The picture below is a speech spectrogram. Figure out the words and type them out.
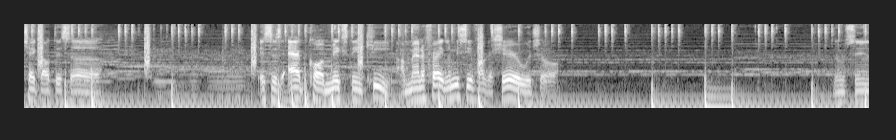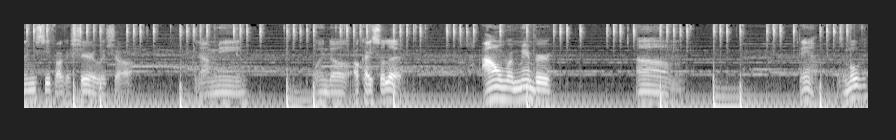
Check out this uh it's this app called Mixed in Key. A matter of fact, let me see if I can share it with y'all. You know what I'm saying? Let me see if I can share it with y'all. You know what I mean? Window. Okay, so look. I don't remember um damn, it's moving.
